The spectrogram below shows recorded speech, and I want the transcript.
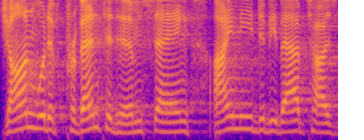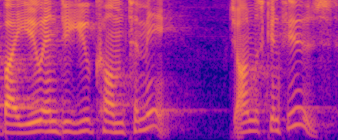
John would have prevented him saying, I need to be baptized by you, and do you come to me? John was confused.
